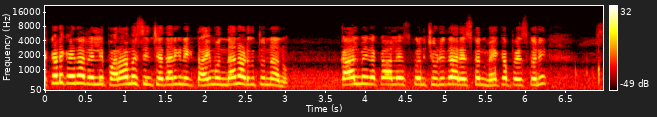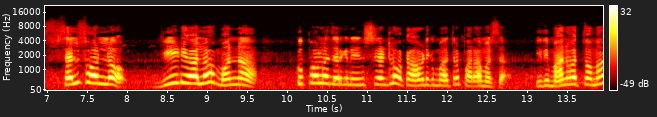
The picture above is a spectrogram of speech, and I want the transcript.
ఎక్కడికైనా వెళ్ళి పరామర్శించేదానికి నీకు టైం ఉందా అని అడుగుతున్నాను. కాల్ మీద కాల్ వేసుకొని చుడిదార్ వేసుకొని మేకప్ వేసుకొని సెల్ ఫోన్లో వీడియోలో మొన్న కుప్పంలో జరిగిన ఇన్సిడెంట్లో ఒక ఆవిడకి మాత్రం పరామర్శ. ఇది మానవత్వమా?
